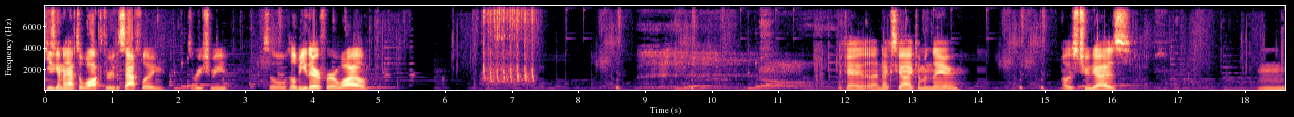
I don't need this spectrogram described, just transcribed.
he's gonna have to walk through the sapling to reach me. So he'll be there for a while. Okay, uh, next guy coming there. Oh, there's two guys. Hmm,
